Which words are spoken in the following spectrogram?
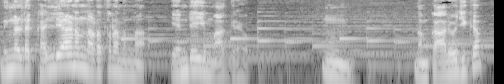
നിങ്ങളുടെ കല്യാണം നടത്തണമെന്ന എന്റെയും ആഗ്രഹം. നമുക്ക് ആലോചിക്കാം.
